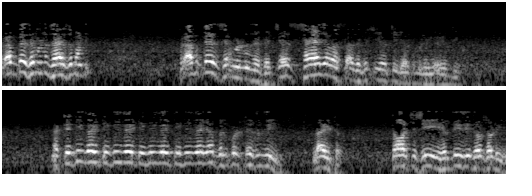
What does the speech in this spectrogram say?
ਪ੍ਰਭ ਕੇ ਸਿਮਰਨ ਸਹਿਜ ਸਮਾਨੀ ਪ੍ਰਭ ਕੇ ਸਿਮਰਨ ਦੇ ਵਿੱਚ, ਸਹਿਜ ਅਵਸਥਾ ਦੇ ਵਿੱਚ ਜੋਤੀ ਜੋਤ ਬਣੀ ਹੋਈ ਹੁੰਦੀ। ਮੈਂ ਟਿਕੀ ਗਈ ਟਿਕੀ ਗਈ ਟਿਕੀ ਗਈ ਟਿਕੀ ਗਈ, ਜਾਂ ਬਿਲਕੁਲ ਟਿਕ ਗਈ ਲਾਈਟ। ਟਾਰਚ ਸੀ, ਹਿਲਦੀ ਸੀ ਥੋੜੀ ਥੋੜੀ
